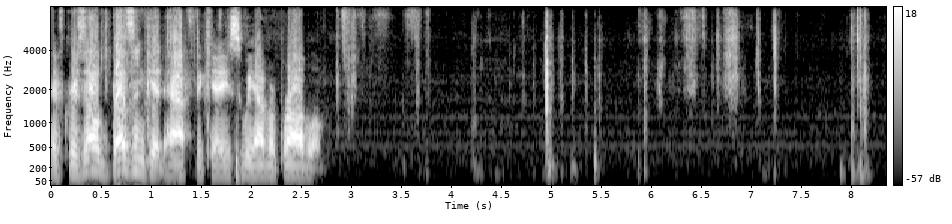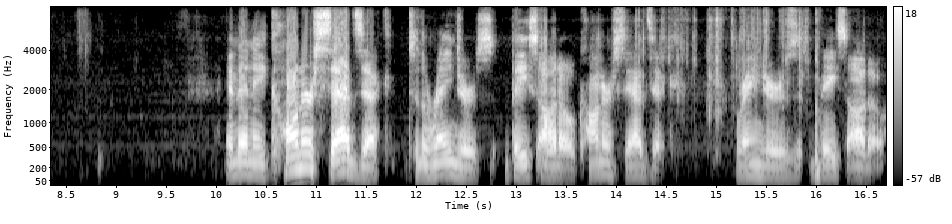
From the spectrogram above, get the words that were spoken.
If Grissel doesn't get half the case, we have a problem. And then a Connor Sadzeck to the Rangers base auto. Connor Sadzeck, Rangers base auto.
